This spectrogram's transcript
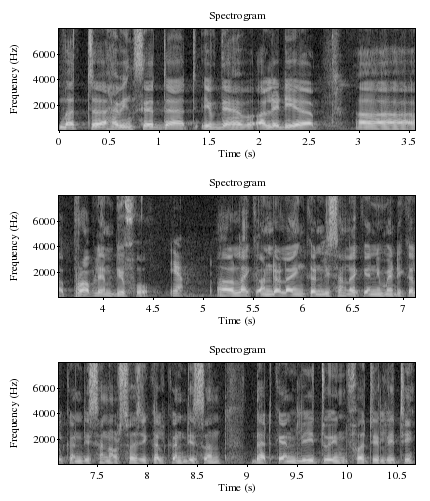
But uh, having said that, if they have already a uh, problem before, yeah uh, like underlying condition like any medical condition or surgical condition that can lead to infertility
